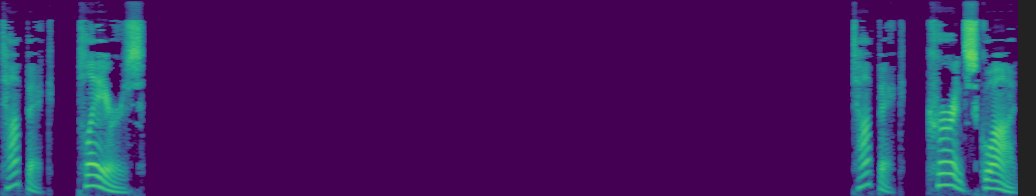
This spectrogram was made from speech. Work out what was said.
Topic. Players. Current squad.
